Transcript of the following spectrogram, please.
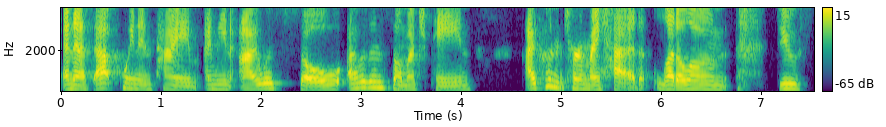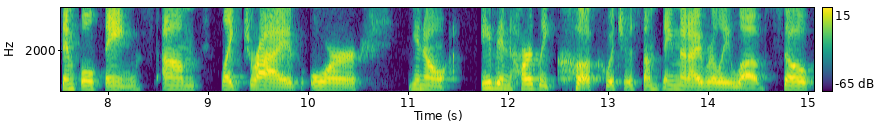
And at that point in time, I mean, I was so, I was in so much pain. I couldn't turn my head, let alone do simple things um, like drive or, you know, even hardly cook, which was something that I really loved. So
